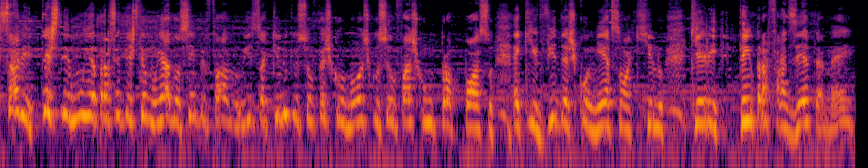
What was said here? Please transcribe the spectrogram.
Sabe, testemunha para ser testemunhado, eu sempre falo isso. Aquilo que o Senhor fez conosco, o Senhor faz com um propósito. É que vidas conheçam aquilo que Ele tem para fazer também.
